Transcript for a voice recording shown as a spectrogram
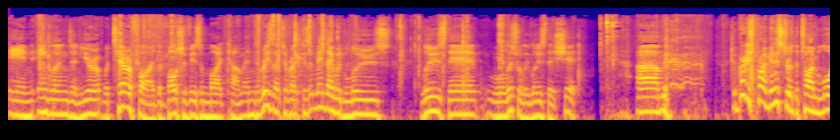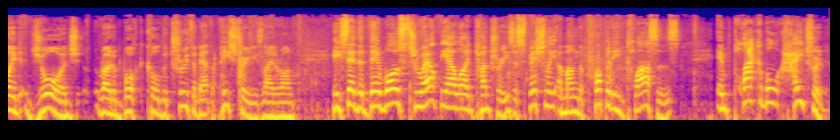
in England and Europe were terrified that Bolshevism might come, and the reason they terrified because it meant they would lose, lose their, well, literally lose their shit. Um, the British Prime Minister at the time, Lloyd George, wrote a book called The Truth About the Peace Treaties later on. He said that there was throughout the Allied countries, especially among the propertied classes, implacable hatred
